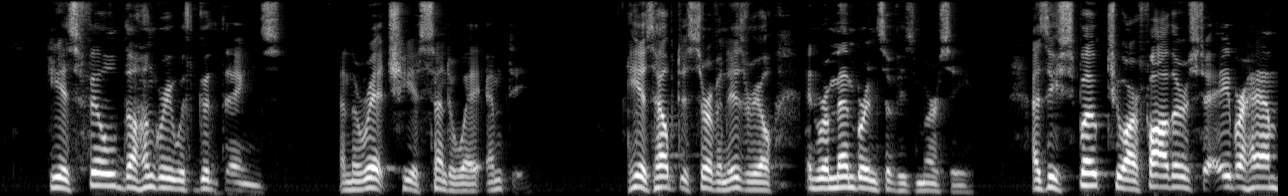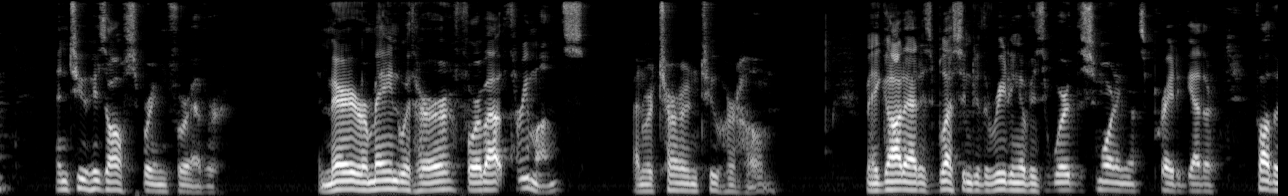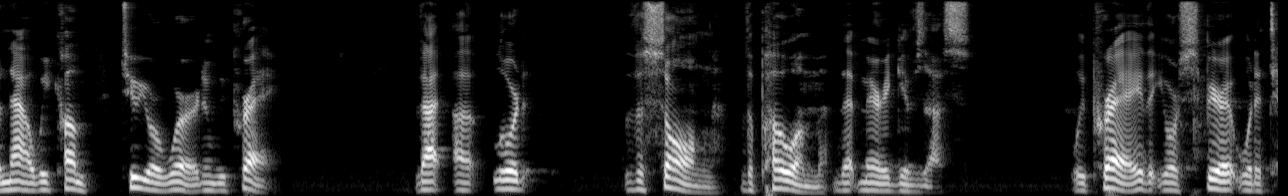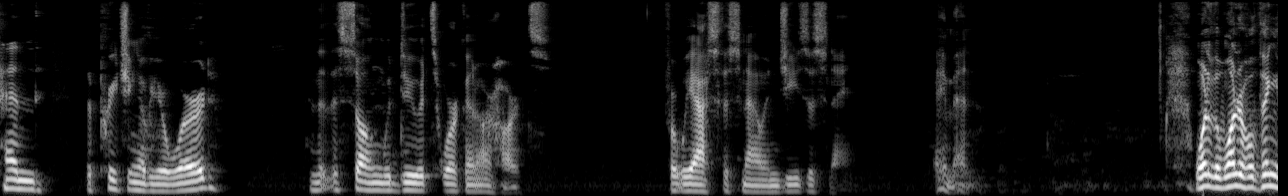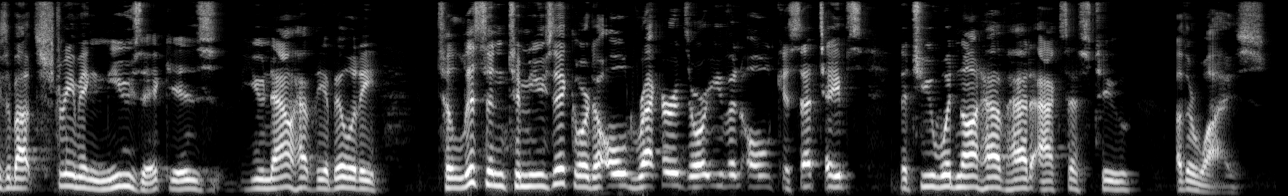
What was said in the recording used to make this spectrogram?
He has filled the hungry with good things, and the rich he has sent away empty. He has helped his servant Israel in remembrance of his mercy, as he spoke to our fathers, to Abraham, and to his offspring forever. And Mary remained with her for about three months and returned to her home. May God add his blessing to the reading of his word this morning. Let's pray together. Father, now we come to your word and we pray that, uh, Lord, the song, the poem that Mary gives us, we pray that your Spirit would attend the preaching of your word and that this song would do its work in our hearts. For we ask this now in Jesus' name. Amen. One of the wonderful things about streaming music is you now have the ability to listen to music or to old records or even old cassette tapes that you would not have had access to otherwise.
